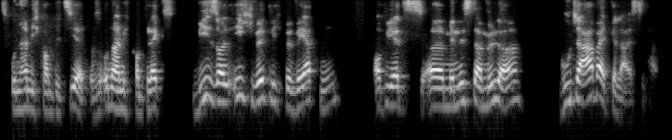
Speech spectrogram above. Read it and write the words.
Das ist unheimlich kompliziert, das ist unheimlich komplex. Wie soll ich wirklich bewerten, ob jetzt äh, Minister Müller gute Arbeit geleistet hat?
